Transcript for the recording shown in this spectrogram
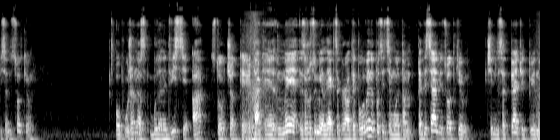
50%. Оп, уже у нас буде не 200, а 104. Так, е, ми зрозуміли, як закривати половину позиції, ми там 50%, 75% відповідно.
